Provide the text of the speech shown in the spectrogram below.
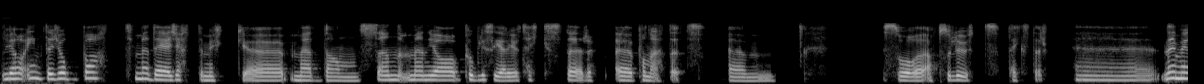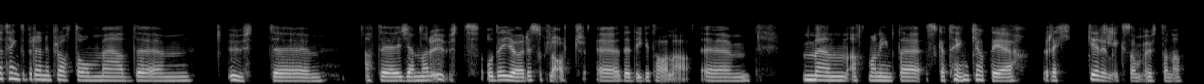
Jag har inte jobbat med det jättemycket med dansen men jag publicerar ju texter eh, på nätet. Um, så absolut texter Eh, nej men jag tänkte på det ni pratade om med um, ut, uh, att det jämnar ut och det gör det såklart, uh, det digitala. Um, men att man inte ska tänka att det räcker liksom utan att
